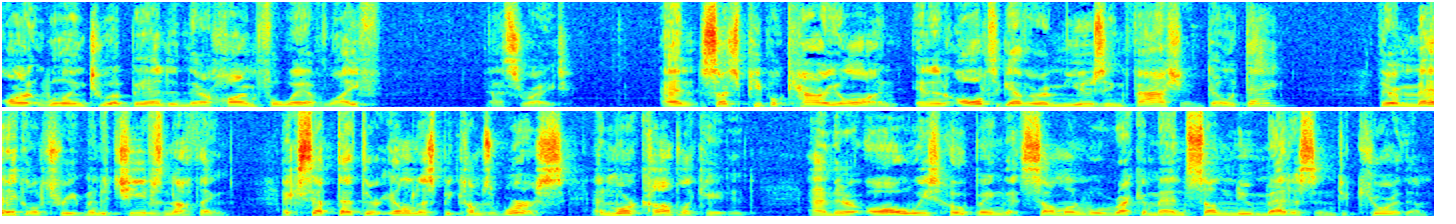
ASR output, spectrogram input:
aren't willing to abandon their harmful way of life? That's right. And such people carry on in an altogether amusing fashion, don't they? Their medical treatment achieves nothing, except that their illness becomes worse and more complicated, and they're always hoping that someone will recommend some new medicine to cure them.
